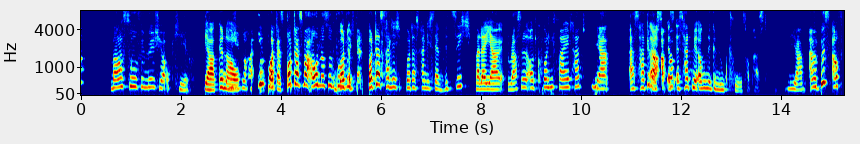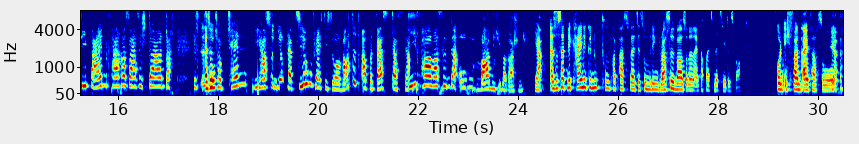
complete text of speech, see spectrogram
war es so für mich ja okay. Ja, genau. Und Bottas. Bottas war auch noch so ein Punkt. Bot Bottas, fand ich, Bottas fand ich sehr witzig, weil er ja Russell outqualified hat. Ja. Es hat, genau, es, es, es hat mir irgendeine Genugtuung verpasst. Ja, aber bis auf die beiden Fahrer saß ich da und dachte, das ist also, eine Top 10, die hast du in der Platzierung vielleicht nicht so erwartet, aber dass das ja. die Fahrer sind da oben, war nicht überraschend. Ja, also es hat mir keine Genugtuung verpasst, weil es jetzt unbedingt Russell war, sondern einfach, weil es Mercedes war. Und ich fand einfach so, ja.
